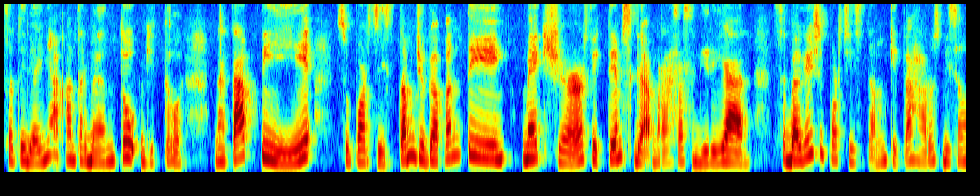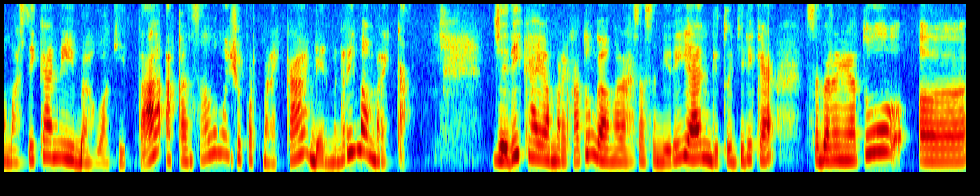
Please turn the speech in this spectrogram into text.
setidaknya akan terbantu gitu. Nah tapi support system juga penting. Make sure victims gak merasa sendirian. Sebagai support system, kita harus bisa memastikan nih bahwa kita akan selalu mensupport mereka dan menerima mereka. Jadi kayak mereka tuh nggak ngerasa sendirian gitu. Jadi kayak sebenarnya tuh eh,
